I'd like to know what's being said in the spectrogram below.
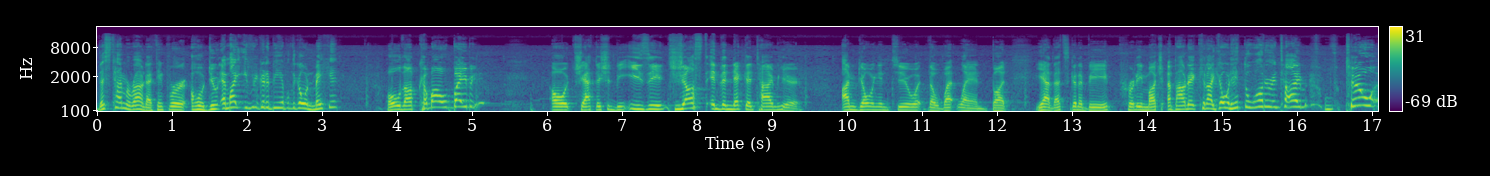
This time around, I think we're... Oh, dude, am I even going to be able to go and make it? Hold up. Come on, baby. Oh, chat, this should be easy. Just in the nick of time here. I'm going into the wetland, but yeah, that's going to be pretty much about it. Can I go and hit the water in time? Two?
